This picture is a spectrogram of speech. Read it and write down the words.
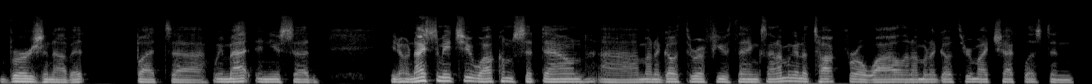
version of it. But uh, we met, and you said, you know, nice to meet you. Welcome. Sit down. Uh, I'm going to go through a few things, and I'm going to talk for a while, and I'm going to go through my checklist. And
